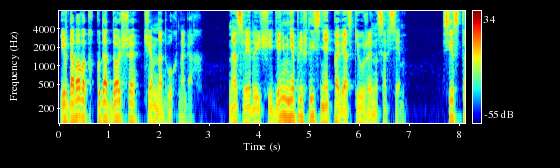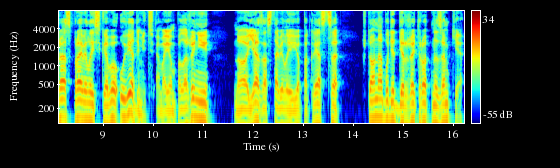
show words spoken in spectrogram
и вдобавок куда дольше, чем на двух ногах. На следующий день мне пришли снять повязки уже насовсем. Сестра справилась кого уведомить о моем положении, но я заставила ее поклясться, что она будет держать рот на замке,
